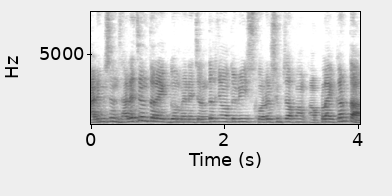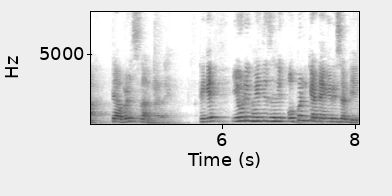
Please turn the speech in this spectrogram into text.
ऍडमिशन झाल्याच्यानंतर एक दोन महिन्याच्या नंतर जेव्हा तुम्ही स्कॉलरशिपचा फॉर्म अप्लाय करता त्यावेळेस लागणार आहे. ठीक आहे? एवढी माहिती झाली ओपन कॅटेगरीसाठी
